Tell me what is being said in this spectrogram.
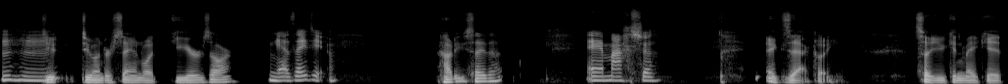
hmm Do, you, do you understand what gears are? Yes, I do. How do you say that? Marcha. Exactly. So you can make it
